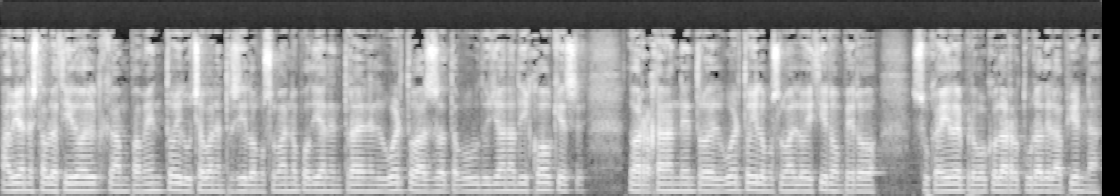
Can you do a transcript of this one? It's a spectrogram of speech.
habían establecido el campamento y luchaban entre sí. Los musulmanes no podían entrar en el huerto. Hazrat Abu Duyana dijo que se lo arrajaran dentro del huerto y los musulmanes lo hicieron, pero su caída le provocó la rotura de la pierna.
